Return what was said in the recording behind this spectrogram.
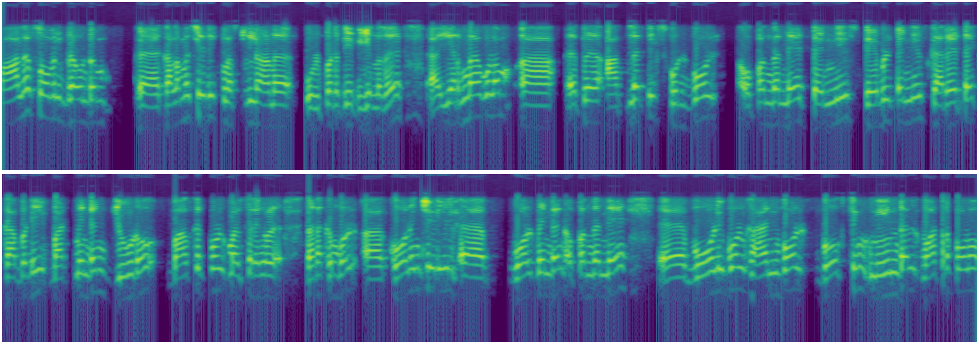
പാലസ് ഓവൽ ഗ്രൗണ്ടും കളമശ്ശേരി ക്ലസ്റ്ററിലാണ് ഉൾപ്പെടുത്തിയിരിക്കുന്നത്. എറണാകുളം അത്ലറ്റിക്സ് ഫുട്ബോൾ ഒപ്പം തന്നെ tennis table tennis karate kabaddi badminton judo basketball മത്സരങ്ങൾ നടക്കുമ്പോൾ കോളഞ്ചേരിയിൽ ബോൾമിന്റൺ ഒപ്പം തന്നെ വോളിബോൾ ഹാൻഡ്ബോൾ ബോക്സിംഗ് നീന്തൽ വാട്ടർ പോളോ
